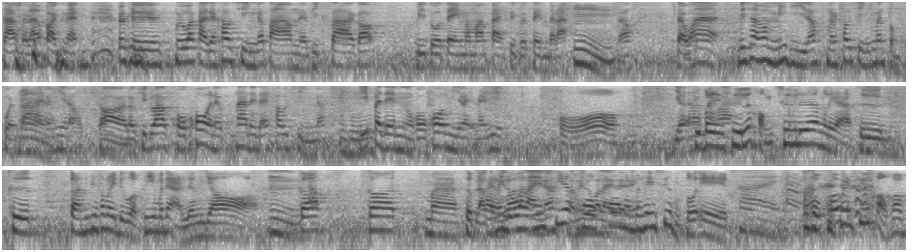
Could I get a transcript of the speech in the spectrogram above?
ชันไปแล้วฝั่งนั้น ก็คือไม่ว่าใครจะเข้าชิงก็ตามเนี่ยพิกซาก็มีตัวเต็งประมาณ 80%ไปละอืมเนาะแต่ว่าไม่ใช่ว่ามันไม่ดีเนาะมันเข้าชิงมันสมควรได้นะพี่เนาะก็เราคิดว่าโคโค่เนี่ยน่าจะได้เข้าชิงเนาะอือฮึนี่ประเด็นของโคโค่มีอะไรไหมพี่โห เยอะนะคือประเด็นว่าคือเรื่องของชื่อเรื่องเลยอะคืออืมคือตอนที่พี่เข้าไปดูอะพี่ไม่ได้อ่านเรื่องย่ออมก็ครับก็มาเซอร์ไพรเราก็ส์ไม่รู้ว่าอะไรนะเชื่อเราไม่โครู้อะไรโค่เลยมันไม่ใช่ชื่อของตัวเอกใช่โคโค่เป็นชื่อของแบบ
